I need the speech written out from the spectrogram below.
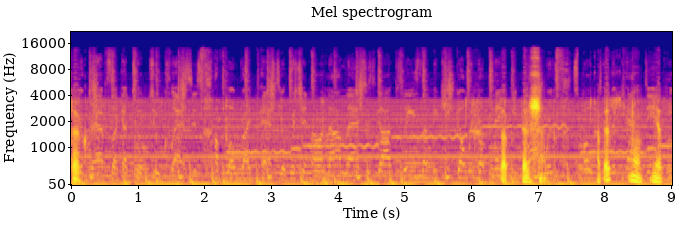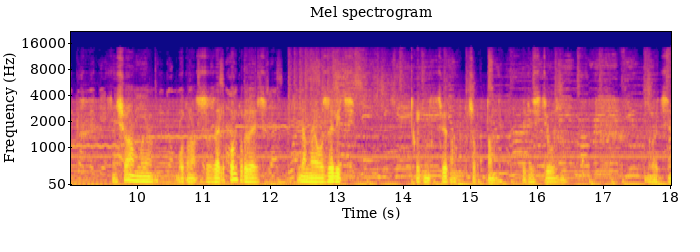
Так. Так, дальше. Опять? Ну, нет. Сначала мы... Вот у нас создали контур здесь. Нам его залить каким-то цветом, чтобы потом перевести уже. Давайте.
